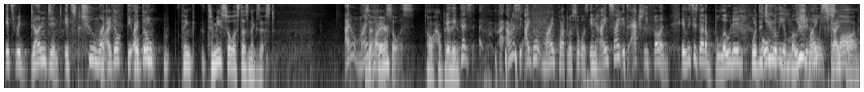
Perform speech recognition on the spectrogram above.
It's redundant. It's too much. Well, I don't. The I opening. don't think. To me, Solace doesn't exist. I don't mind Quantum fair? of Solace. Oh, how dare It, you! it does. I, I, honestly, I don't mind Quantum of Solace. In hindsight, it's actually fun. At least it's not a bloated, well, did you? overly emotional you like Skyfall? slog.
